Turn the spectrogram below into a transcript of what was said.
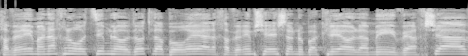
חברים, אנחנו רוצים להודות לבורא על החברים שיש לנו בכלי העולמי, ועכשיו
